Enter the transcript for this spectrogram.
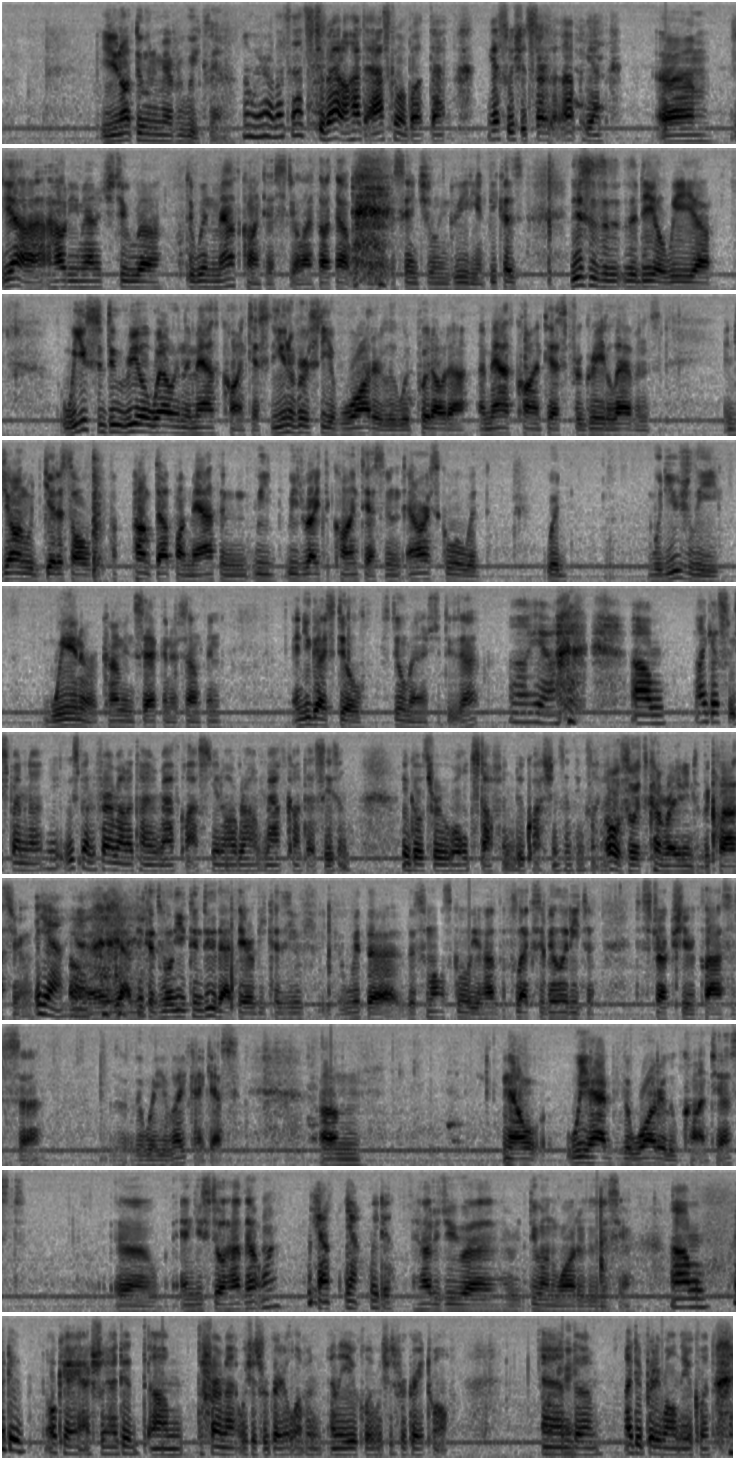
you're not doing them every week then. Oh, yeah, that's, that's too bad. I'll have to ask him about that. I guess we should start that up again. Um, yeah, how do you manage to uh, to win the math contest still? I thought that was an essential ingredient because this is the, the deal. We uh, we used to do real well in the math contest. The University of Waterloo would put out a, a math contest for grade 11s, and John would get us all p- pumped up on math, and we'd we'd write the contest, and, and our school would would would usually win or come in second or something. And you guys still still manage to do that. Uh, yeah. um, I guess we spend a, we spend a fair amount of time in math class, you know, around math contest season. We go through old stuff and do questions and things like that. Oh, so it's come right into the classroom. Yeah, Oh, yeah. uh, yeah, because well, you can do that there because you've with the the small school you have the flexibility to to structure your classes uh, the, the way you like, I guess. Um, now we had the Waterloo contest, uh, and you still have that one. Yeah, yeah, we do. How did you uh, do on Waterloo this year? Um, I did okay, actually. I did um, the Fermat, which is for grade 11, and the Euclid, which is for grade 12. And Okay. um, I did pretty well in the Euclid.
